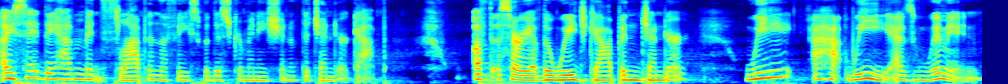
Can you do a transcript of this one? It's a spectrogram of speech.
I said they haven't been slapped in the face with discrimination of the gender gap. Of the sorry, of the wage gap in gender. We uh, we as women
